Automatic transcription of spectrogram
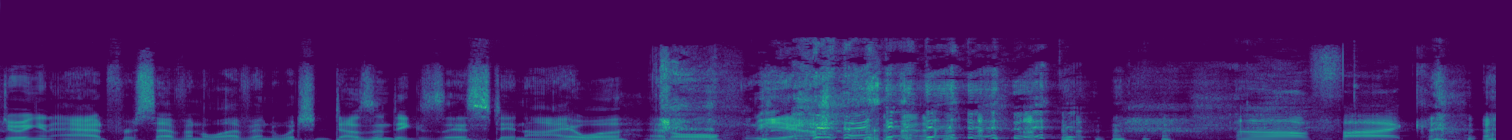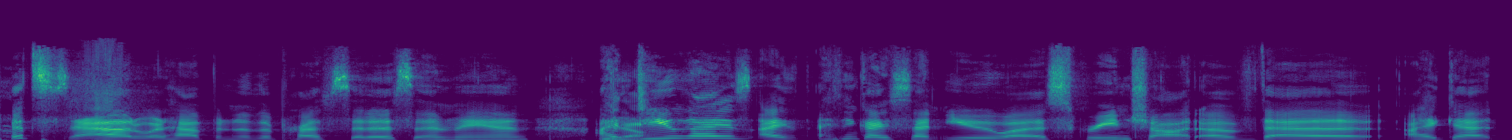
doing an ad for 7-Eleven, which doesn't exist in Iowa at all. Yeah. oh fuck! it's sad what happened to the press citizen, man. I Yeah. do you guys. I I think I sent you a screenshot of the. I get.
